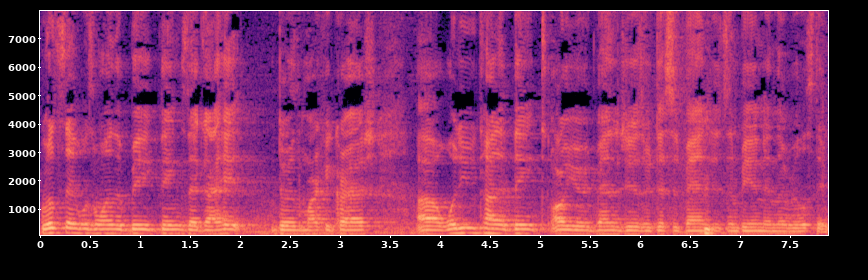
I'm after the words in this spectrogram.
real estate was one of the big things that got hit during the market crash. Uh, what do you kind of think are your advantages or disadvantages in being in the real estate?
